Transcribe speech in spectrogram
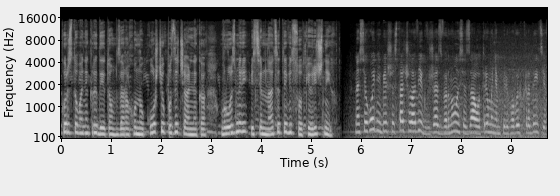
користування кредитом за рахунок коштів позичальника в розмірі 18% річних. На сьогодні більше ста чоловік вже звернулися за отриманням пільгових кредитів.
